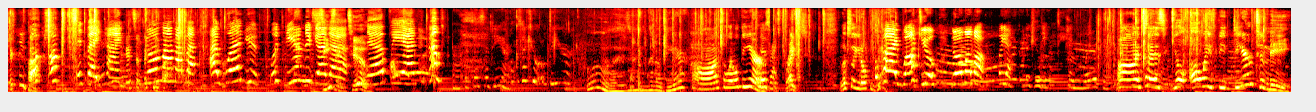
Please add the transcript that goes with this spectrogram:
Pikmi Pops. Oh, oh it's bedtime. It's a Pikmi Pop. Mama, I want you. Let's dance together. Season two. No fear. Oh, it's a deer. Look at that cute little deer. Ooh, is that a little deer? Oh, it's a little deer. This- It's bright. It looks like it opens Okay, up. I want you. No, Mama. Oh, yeah. The cutie. Some little bit. Oh, it says you'll always be dear to me.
